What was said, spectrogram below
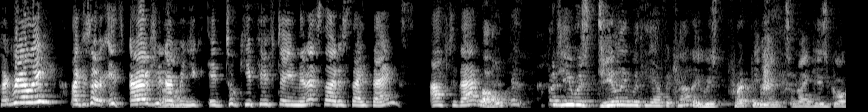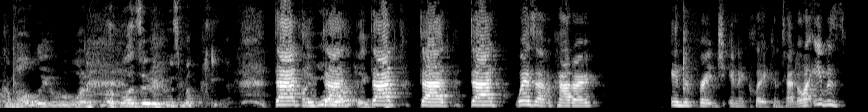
Like really? Like so, it's urgent, Right. but you, it took you fifteen minutes though to say thanks. After that, well, but he was dealing with the avocado. He was prepping it to make his guacamole or whatever it was that he was making. Dad, Oh, yeah, Dad, Dad, Dad, Dad. Where's avocado? In the fridge in a clear container. Like it was,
